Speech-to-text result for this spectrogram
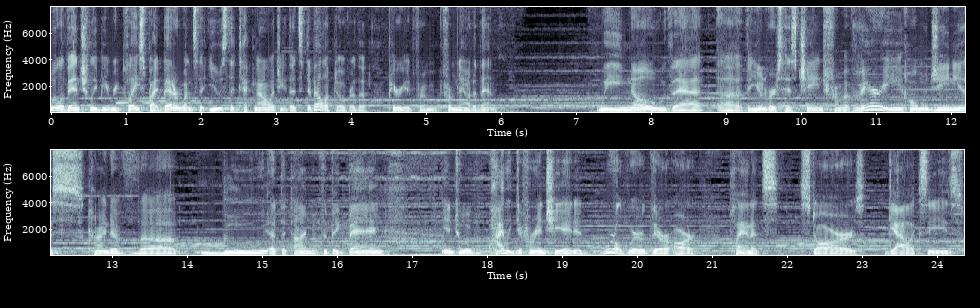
will eventually be replaced by better ones that use the technology that's developed over the period from, from now to then. We know that uh, the universe has changed from a very homogeneous kind of uh, goo at the time of the Big Bang into a highly differentiated world where there are planets, stars, galaxies,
